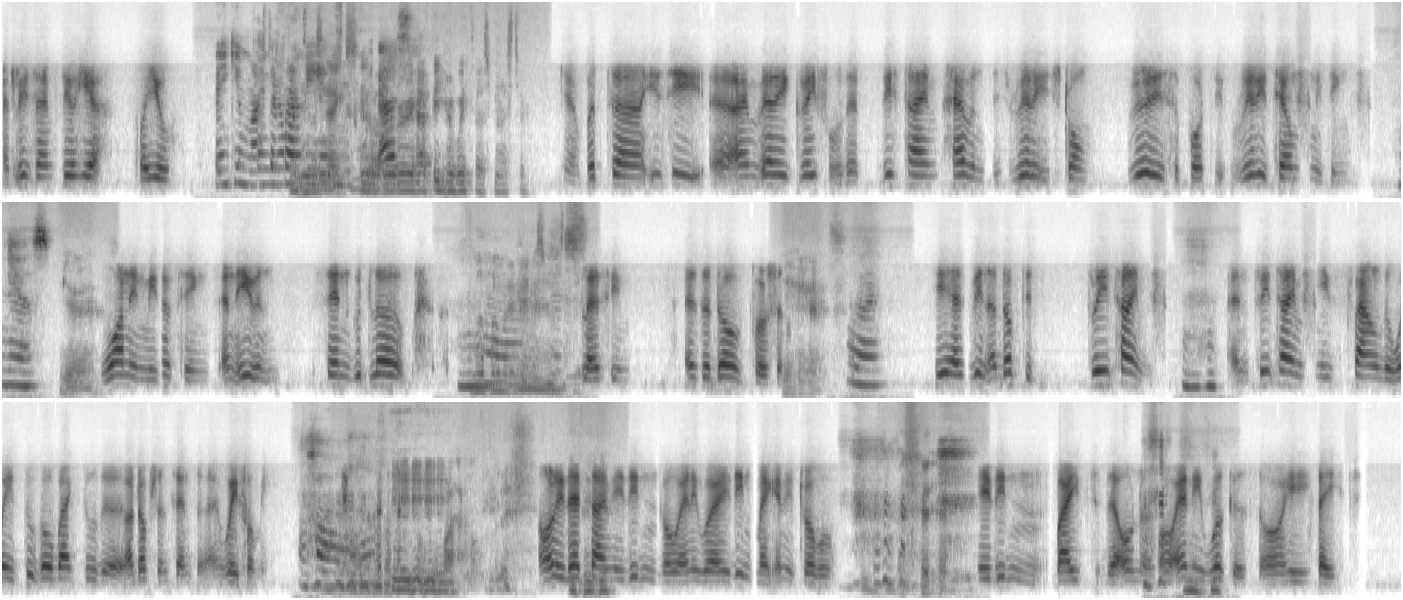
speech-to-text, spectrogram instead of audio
At least I'm still here for you. Thank you, Master, you, for Master. being Thanks. with We're very happy you're with us, Master. Yeah, but uh, you see, uh, I'm very grateful that this time heaven is really strong, really supportive, really tells me things, Yes. Yeah. warning me of things, and even send good love. Yes. Bless him as a dog person. Yes. Right. He has been adopted three times, Mhm. and three times he found a way to go back to the adoption center and wait for me. Oh. wow. Only that time he didn't go anywhere. He didn't make any trouble. He didn't bite the owner or any workers, or he stayed.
